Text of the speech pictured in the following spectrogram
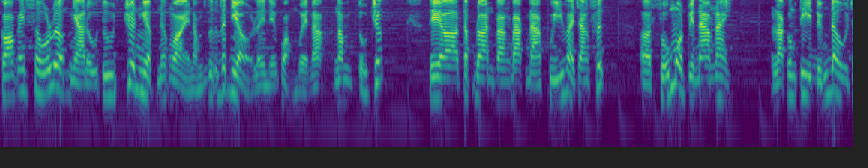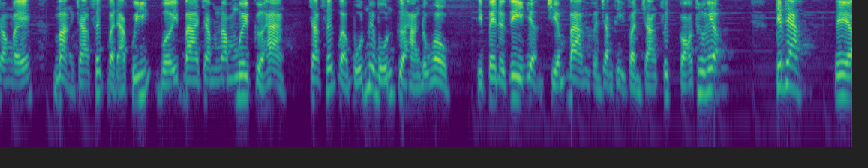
có cái số lượng nhà đầu tư chuyên nghiệp nước ngoài nắm giữ rất nhiều lên đến khoảng 10 năm tổ chức. Thì uh, tập đoàn vàng bạc đá quý và trang sức uh, số 1 Việt Nam này là công ty đứng đầu trong cái mảng trang sức và đá quý với 350 cửa hàng trang sức và 44 cửa hàng đồng hồ thì PNG hiện chiếm 30% thị phần trang sức có thương hiệu. Tiếp theo thì uh,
